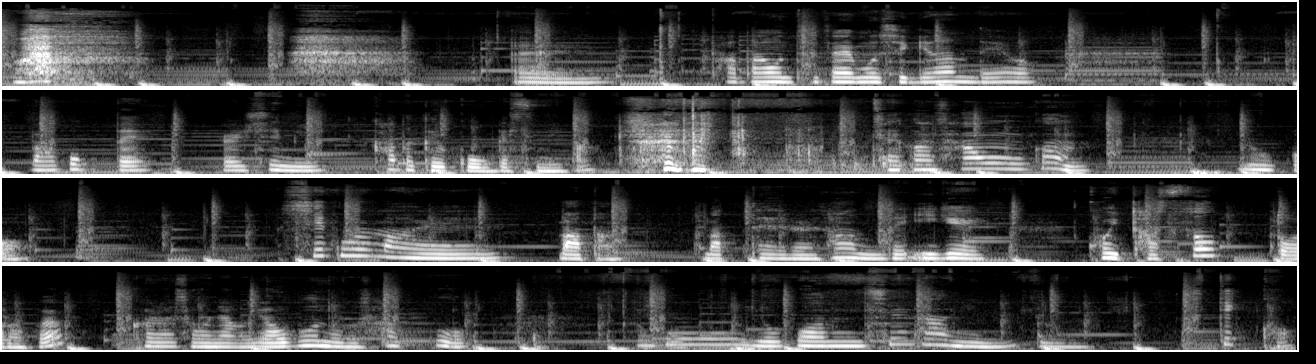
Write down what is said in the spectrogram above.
네, 받아온 제 잘못이긴 한데요. 마곡대 열심히 카드 긁고 오겠습니다. 제가 사온 건 요거 시골 마을 마당 마테를 사왔는데 이게 거의 다 썼더라고요. 그래서 그냥 여분으로 샀고 그리고 요번 신상인 요 스티커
